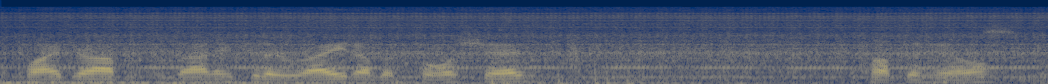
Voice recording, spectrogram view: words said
supply drop is landing to the right of the tool shed. Top the hill. See it.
